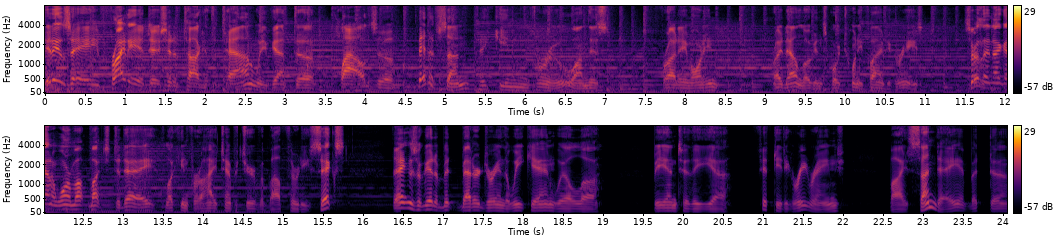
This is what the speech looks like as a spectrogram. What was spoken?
It is a Friday edition of Talk of the Town. We've got uh, clouds, a bit of sun peeking through on this Friday morning. Right now, Logansport 25 degrees. Certainly not going to warm up much today. Looking for a high temperature of about 36. Things will get a bit better during the weekend. We'll uh, be into the uh, 50 degree range by Sunday, but uh,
